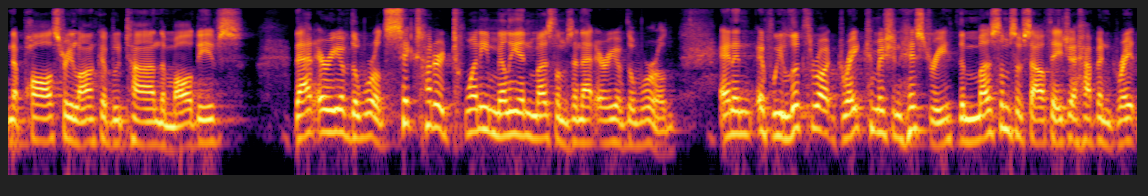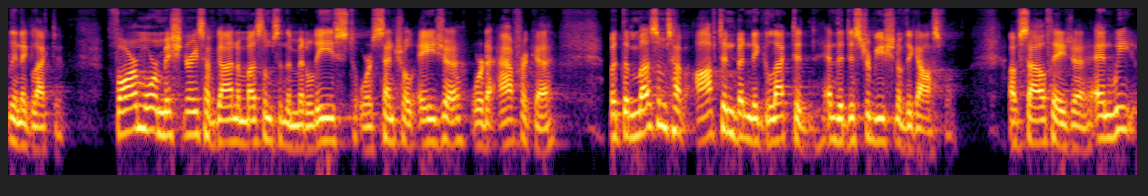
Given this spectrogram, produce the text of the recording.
Nepal, Sri Lanka, Bhutan, the Maldives, that area of the world, 620 million Muslims in that area of the world. And in, if we look throughout Great Commission history, the Muslims of South Asia have been greatly neglected. Far more missionaries have gone to Muslims in the Middle East or Central Asia or to Africa, but the Muslims have often been neglected in the distribution of the gospel of South Asia. And we,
